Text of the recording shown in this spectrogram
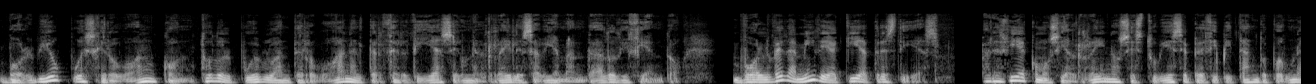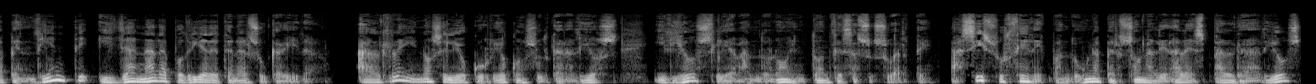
Volvió pues Jeroboán con todo el pueblo ante Roboán al tercer día, según el rey les había mandado, diciendo, Volved a mí de aquí a tres días. Parecía como si el reino se estuviese precipitando por una pendiente y ya nada podría detener su caída. Al rey no se le ocurrió consultar a Dios, y Dios le abandonó entonces a su suerte. Así sucede cuando una persona le da la espalda a Dios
